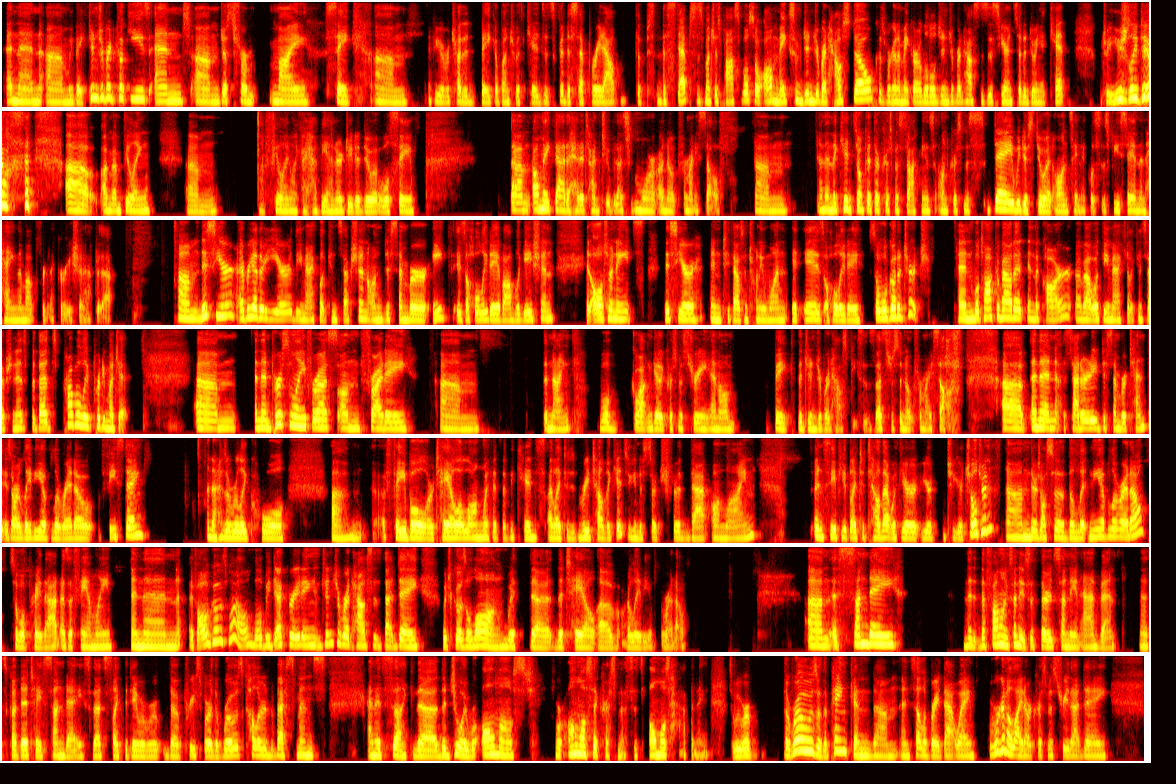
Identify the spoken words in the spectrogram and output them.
And then um, we bake gingerbread cookies. And um, just for my sake, um, if you ever try to bake a bunch with kids, it's good to separate out the, the steps as much as possible. So I'll make some gingerbread house dough because we're going to make our little gingerbread houses this year instead of doing a kit, which we usually do. uh, I'm, I'm feeling um, feeling like I have the energy to do it. We'll see. Um, I'll make that ahead of time too, but that's more a note for myself. Um, and then the kids don't get their Christmas stockings on Christmas Day. We just do it on St. Nicholas's feast day and then hang them up for decoration after that. Um, this year, every other year, the Immaculate Conception on December 8th is a holy day of obligation. It alternates. This year in 2021, it is a holy day. So we'll go to church and we'll talk about it in the car about what the Immaculate Conception is, but that's probably pretty much it. Um, and then personally for us on Friday, um, the 9th, we'll go out and get a Christmas tree and I'll bake the gingerbread house pieces. That's just a note for myself. Uh, and then Saturday, December 10th is Our Lady of Loreto feast day. And that has a really cool um, fable or tale along with it that the kids, I like to retell the kids. You can just search for that online and see if you'd like to tell that with your your to your children. Um, there's also the litany of Loreto, so we'll pray that as a family. And then, if all goes well, we'll be decorating gingerbread houses that day, which goes along with the the tale of Our Lady of Loreto. Um, a Sunday, the, the following Sunday is the third Sunday in Advent. That's Gaudete Sunday. So that's like the day where the priests wear the rose-colored vestments, and it's like the the joy. We're almost we're almost at Christmas. It's almost happening. So we were the rose or the pink and um, and celebrate that way. We're gonna light our Christmas tree that day,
